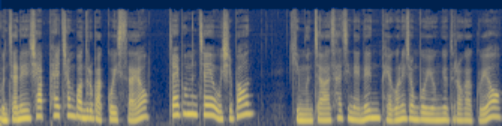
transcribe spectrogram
문자는 샵 8000번으로 받고 있어요. 짧은 문자에 50원, 긴 문자와 사진에는 100원의 정보 이용료 들어가고요.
